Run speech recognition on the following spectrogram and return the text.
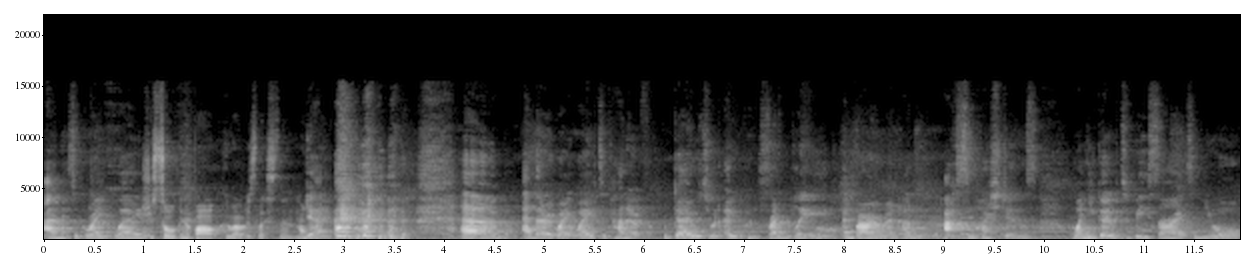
and it's a great way. She's talking about whoever's listening, not Yeah. me. Um, and they're a great way to kind of go to an open, friendly environment and ask some questions. When you go to B sides and you're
